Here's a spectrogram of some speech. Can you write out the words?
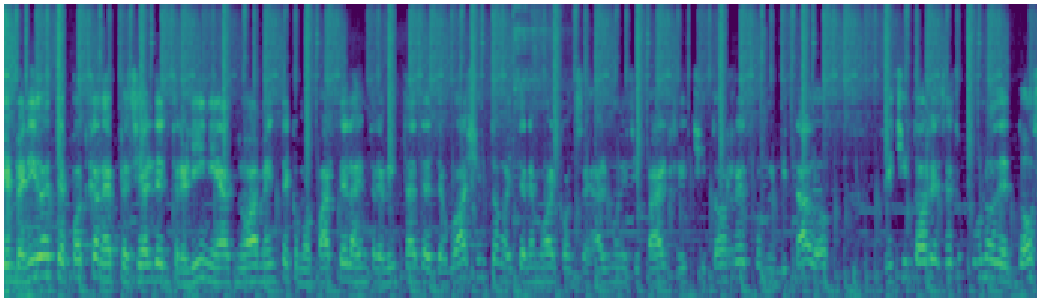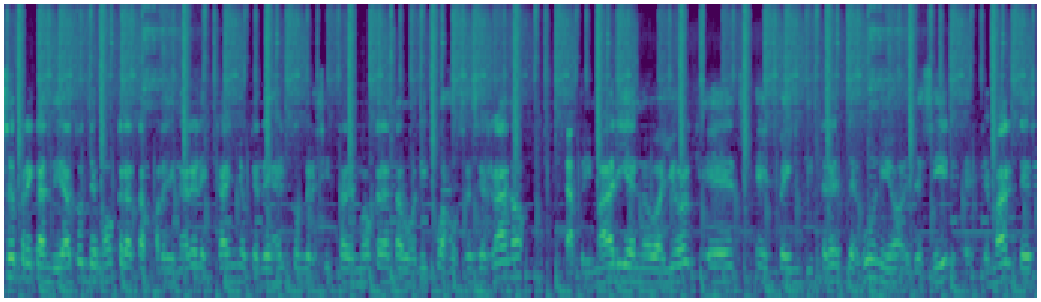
Bienvenido a este podcast especial de Entre Líneas, nuevamente como parte de las entrevistas desde Washington. Hoy tenemos al concejal municipal Richie Torres como invitado. Richie Torres es uno de 12 precandidatos demócratas para llenar el escaño que deja el congresista demócrata boricua José Serrano. La primaria en Nueva York es el 23 de junio, es decir, este martes.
